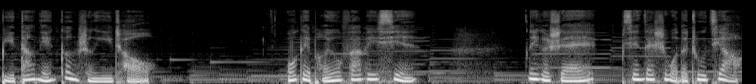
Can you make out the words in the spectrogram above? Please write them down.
比当年更胜一筹。我给朋友发微信，那个谁现在是我的助教。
